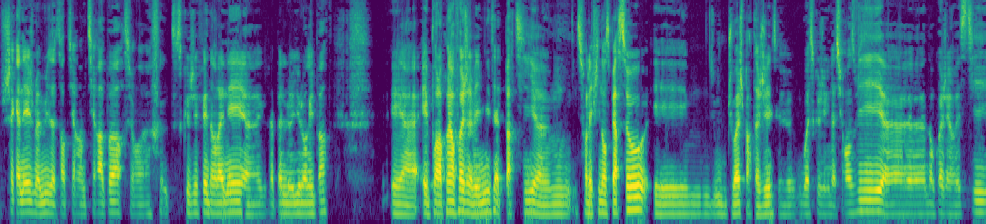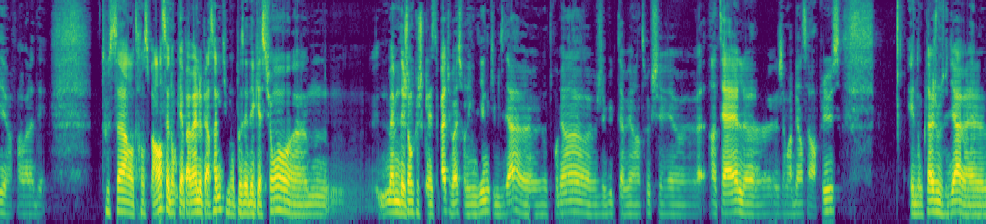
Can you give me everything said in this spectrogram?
chaque année, je m'amuse à sortir un petit rapport sur tout ce que j'ai fait dans l'année, que j'appelle le YOLO Report. Et, pour la première fois, j'avais mis cette partie sur les finances perso et tu vois, je partageais où est-ce que j'ai une assurance vie, dans quoi j'ai investi, enfin voilà, des, tout ça en transparence. Et donc, il y a pas mal de personnes qui m'ont posé des questions, même des gens que je connaissais pas, tu vois, sur LinkedIn, qui me disaient, ah, trop bien, j'ai vu que tu avais un truc chez Intel, j'aimerais bien en savoir plus. Et donc là, je me suis dit, ah, bah,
